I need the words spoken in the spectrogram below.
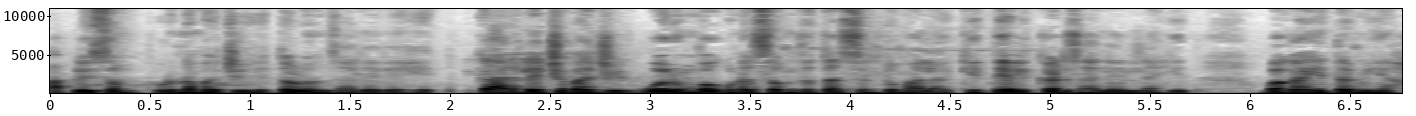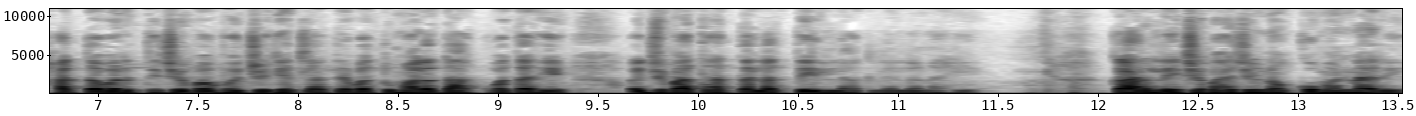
आपली संपूर्ण भजी ही तळून झालेली आहेत. कारल्याची भाजी वरून बघूनच समजत असेल तुम्हाला की तेलकट झालेली नाहीत. बघा इथं मी हातावरती जेव्हा भजी घेतला तेव्हा तुम्हाला दाखवत आहे अजिबात हाताला तेल लागलेलं नाही. कारल्याची भाजी नको म्हणणारे.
